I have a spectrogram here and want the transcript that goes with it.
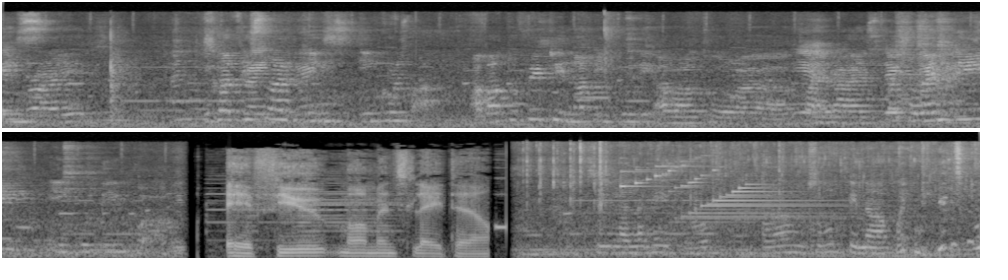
Fried rice or steamed rice. rice? Ano Because this one is includes about 250, not including about uh, fried Yeah, rice. there's But 20 including for A few moments later. So ilalagay ko. Parang gusto ko tinapay dito.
